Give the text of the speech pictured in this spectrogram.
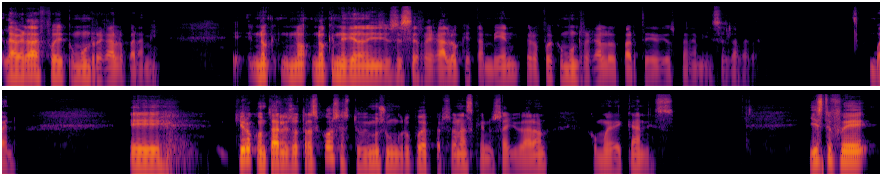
La verdad fue como un regalo para mí. Eh, no, no, que me dieran ellos ese regalo, que también, pero fue como un regalo de parte de Dios para mí, esa es la verdad. Bueno, eh, quiero contarles otras cosas. Tuvimos un grupo de personas que nos ayudaron como edecanes. Y este fue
